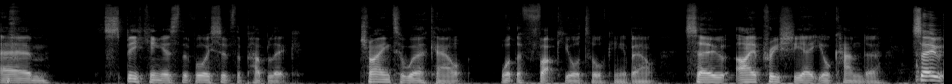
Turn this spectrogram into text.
um, speaking as the voice of the public, trying to work out what the fuck you're talking about. So I appreciate your candor. So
